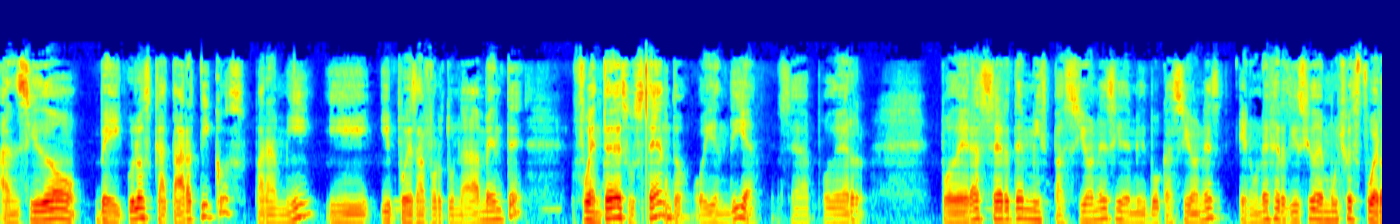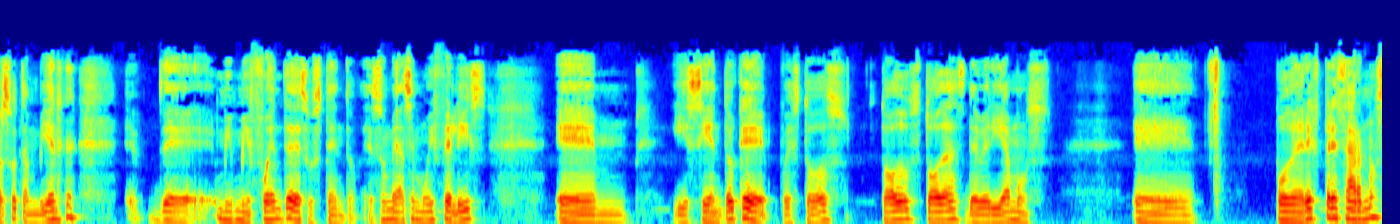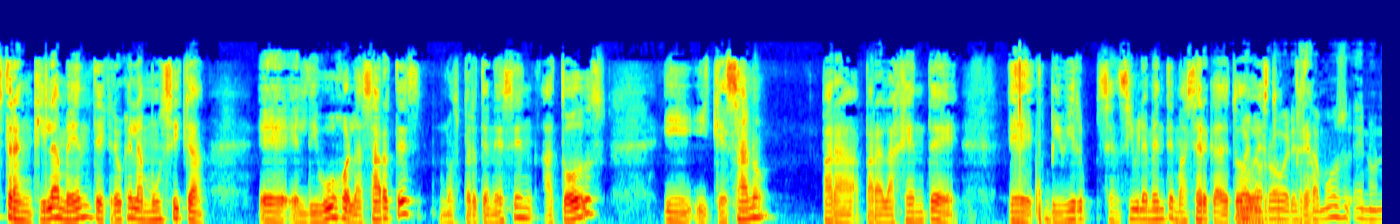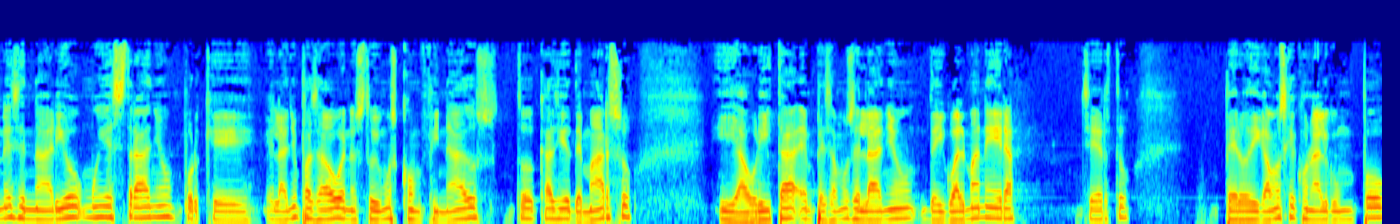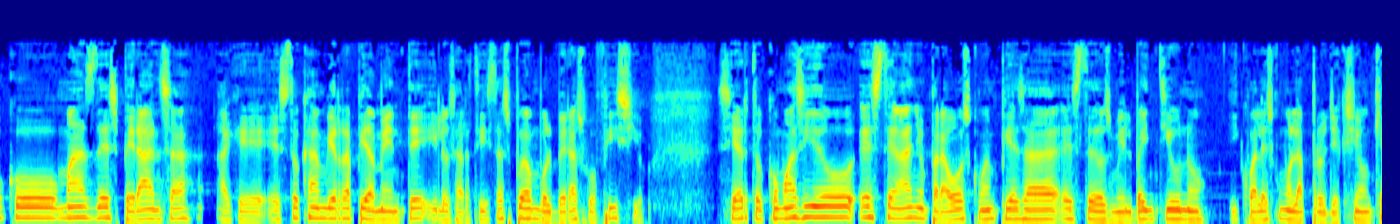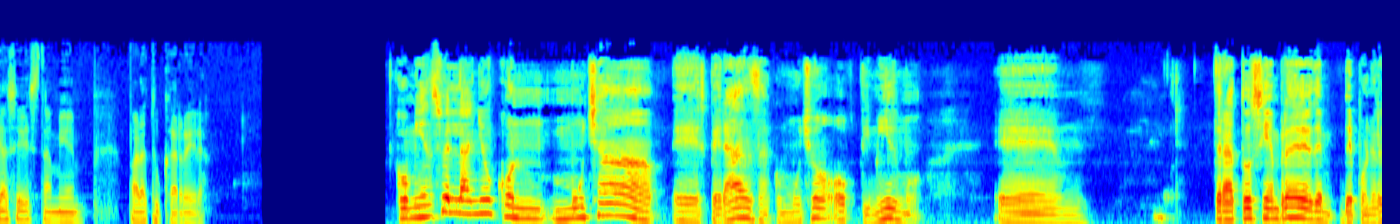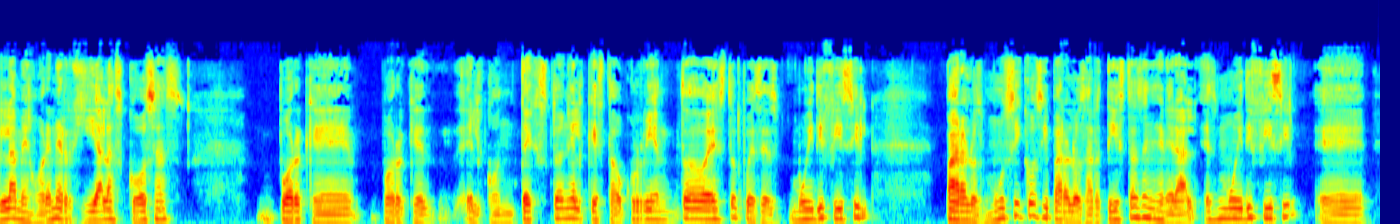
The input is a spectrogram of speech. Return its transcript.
han sido vehículos catárticos para mí y, y pues afortunadamente fuente de sustento hoy en día. O sea, poder poder hacer de mis pasiones y de mis vocaciones en un ejercicio de mucho esfuerzo también de mi, fuente de sustento. Eso me hace muy feliz em, y siento que pues todos, todos, todas deberíamos eh, poder expresarnos tranquilamente. Creo que la música, eh, el dibujo, las artes nos pertenecen a todos y, y que es sano para, para la gente eh, vivir sensiblemente más cerca de todo bueno, esto. Robert, estamos en un escenario muy extraño porque el año pasado, bueno, estuvimos confinados todo casi desde marzo y ahorita empezamos el año de igual manera, ¿cierto? Pero digamos que con algún poco más de esperanza a que esto cambie rápidamente y los artistas puedan volver a su oficio. ¿Cierto? ¿Cómo ha sido este año para vos? ¿Cómo empieza este 2021 y cuál es como la proyección que haces también para tu carrera? Comienzo el año con mucha eh, esperanza, con mucho optimismo. Em, trato siempre de, de, ponerle la mejor energía a las cosas porque, porque el contexto en el que está ocurriendo todo esto pues es muy difícil para los músicos y para los artistas en general es muy difícil eh,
